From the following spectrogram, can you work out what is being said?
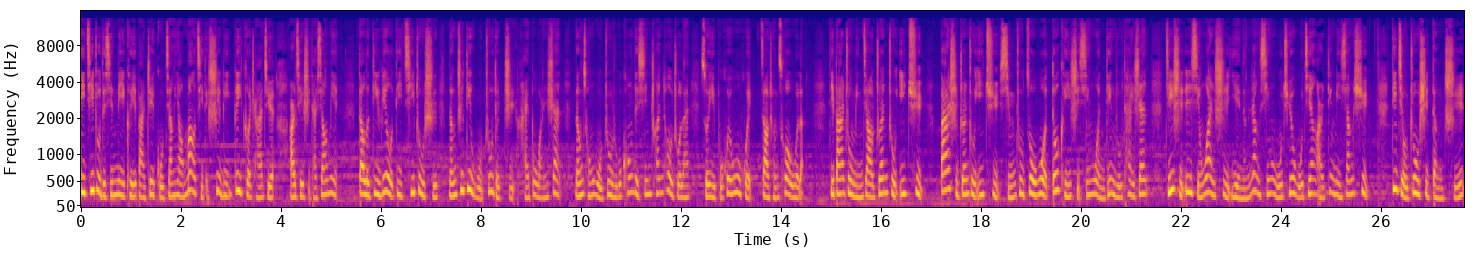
第七柱的心力可以把这股将要冒起的势力立刻察觉，而且使它消灭。到了第六、第七柱时，能知第五柱的纸还不完善，能从五柱如空的心穿透出来，所以不会误会，造成错误了。第八柱名叫专注依去，八是专注依去，行住坐卧都可以使心稳定如泰山，即使日行万事，也能让心无缺无间而定力相续。第九柱是等持。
